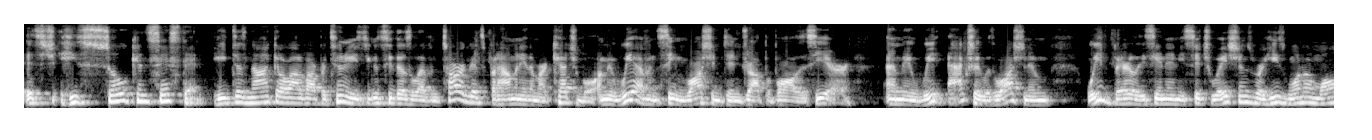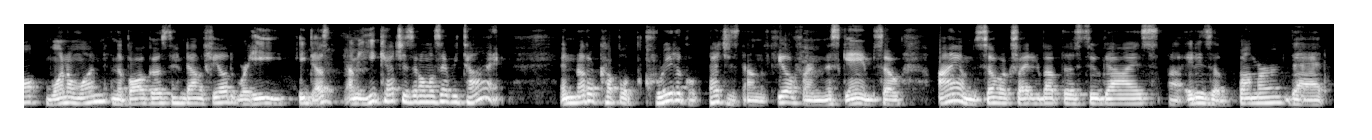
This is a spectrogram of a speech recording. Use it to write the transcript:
it's he's so consistent. He does not get a lot of opportunities. You can see those 11 targets, but how many of them are catchable? I mean, we haven't seen Washington drop a ball this year. I mean, we actually with Washington, we've barely seen any situations where he's one on one, one on one, and the ball goes to him down the field where he he does. I mean, he catches it almost every time. Another couple critical catches down the field for him this game. So I am so excited about those two guys. Uh, it is a bummer that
